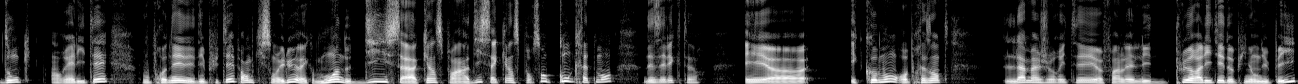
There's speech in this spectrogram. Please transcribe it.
Donc, en réalité, vous prenez des députés, par qui sont élus avec moins de 10 à 15, enfin, à 10 à 15% concrètement des électeurs. Et, euh, et comment représente la majorité, enfin les, pluralités d'opinion du pays,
